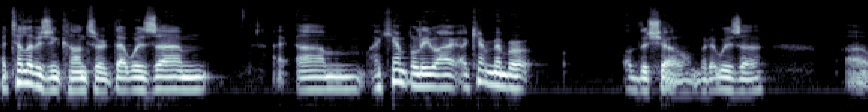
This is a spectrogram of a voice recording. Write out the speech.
a television concert that was. Um, um, I can't believe I, I can't remember of the show, but it was a uh,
